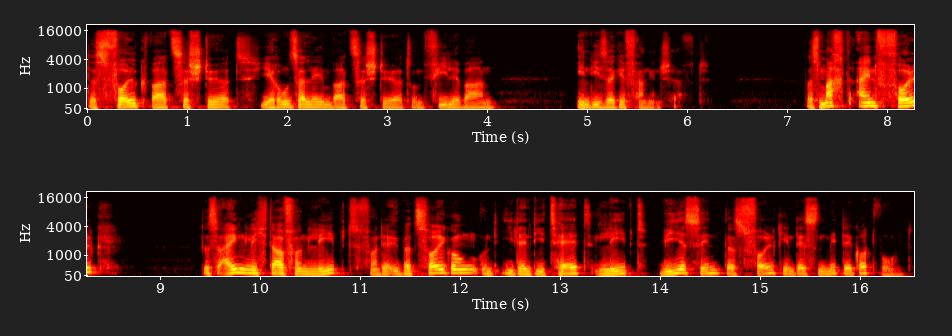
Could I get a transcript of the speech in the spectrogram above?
das Volk war zerstört, Jerusalem war zerstört und viele waren in dieser Gefangenschaft. Was macht ein Volk, das eigentlich davon lebt, von der Überzeugung und Identität lebt, wir sind das Volk, in dessen Mitte Gott wohnt.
